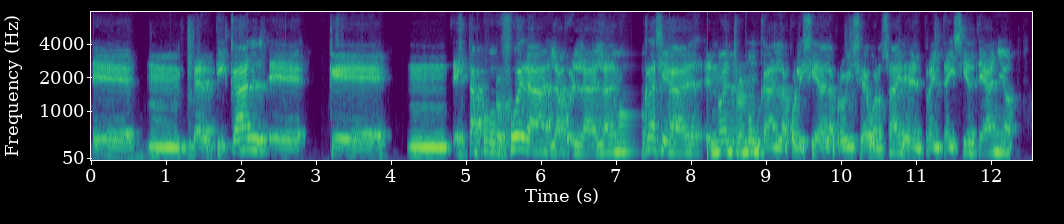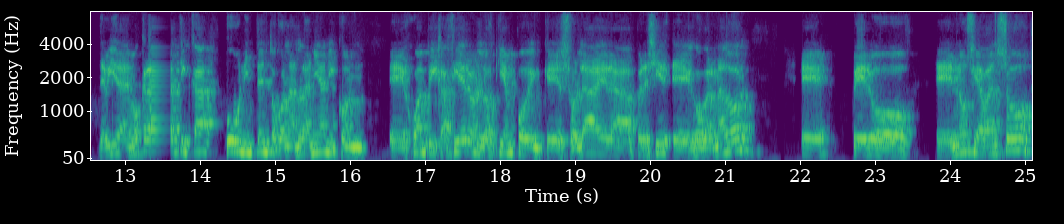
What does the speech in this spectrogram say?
eh, mm, vertical eh, que mm, está por fuera. La, democracia no entró nunca en la policía de la provincia de Buenos Aires en 37 años de vida democrática. Hubo un intento con Aslanian y con Juan Picafiero en los tiempos en que Solá era gobernador, pero eh, no se avanzó,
